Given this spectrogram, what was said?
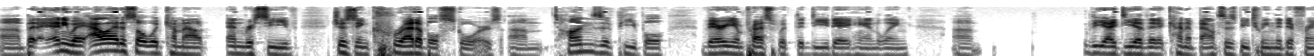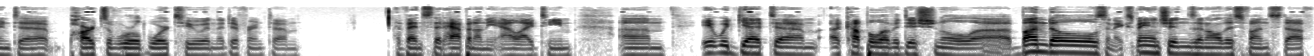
Uh, but anyway, Allied Assault would come out and receive just incredible scores. Um, tons of people very impressed with the D-Day handling. Um, the idea that it kind of bounces between the different uh, parts of World War II and the different um, events that happen on the Allied team. Um, it would get um, a couple of additional uh, bundles and expansions and all this fun stuff.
